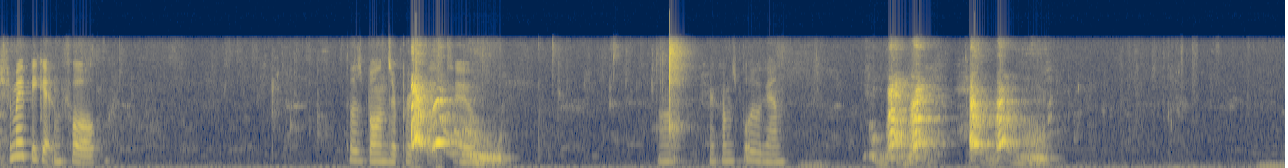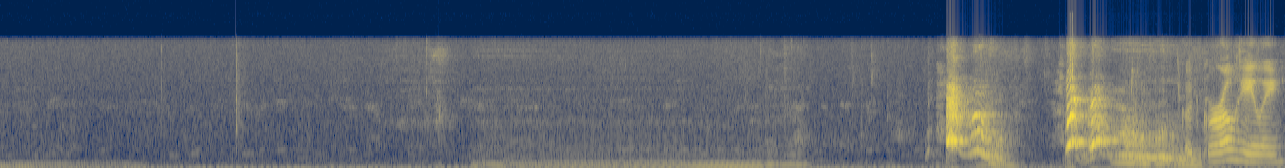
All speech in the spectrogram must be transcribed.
She might be getting full. Those bones are pretty big too. Oh, here comes Blue again. Girl, Hailey.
